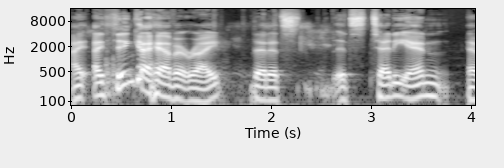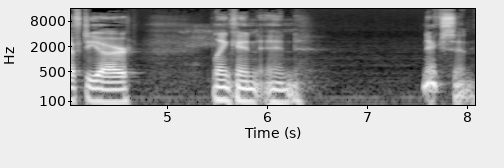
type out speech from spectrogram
I, I think I have it right that it's it's Teddy and FDR, Lincoln and Nixon.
